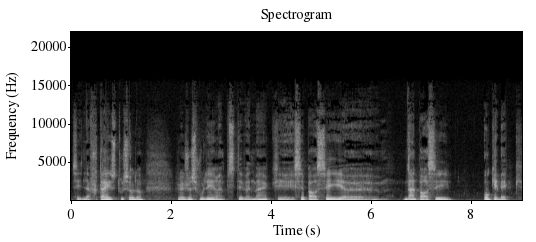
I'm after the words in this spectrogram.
c'est de la foutaise, tout ça, là, je vais juste vous lire un petit événement qui s'est passé euh, dans le passé au Québec,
